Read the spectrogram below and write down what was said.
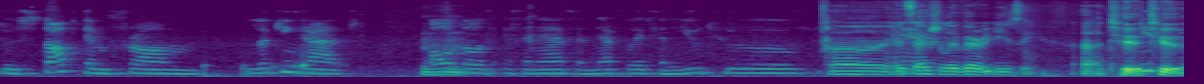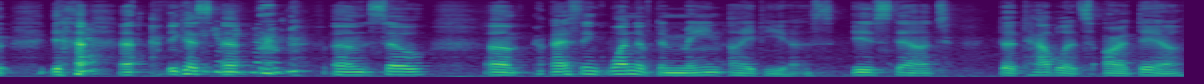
to stop them from looking at all Mhm. those SNS and Netflix and YouTube. Uh, it's Yeah. actually very easy uh, to to yeah, uh, because uh, um, so um, I think one of the main ideas is that the tablets are there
